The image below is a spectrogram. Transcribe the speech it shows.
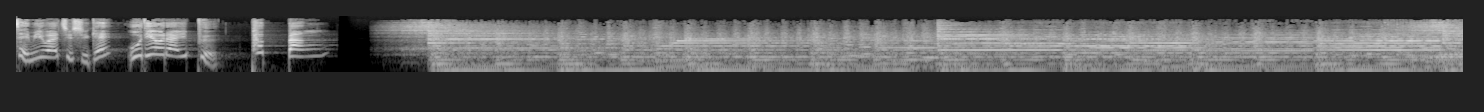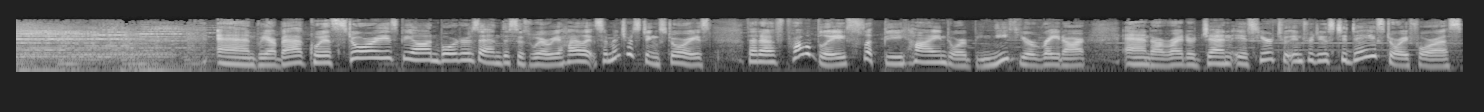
재미와 지식의 오디오 라이프. 팝빵 And we are back with Stories Beyond Borders, and this is where we highlight some interesting stories that have probably slipped behind or beneath your radar. And our writer Jen is here to introduce today's story for us.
